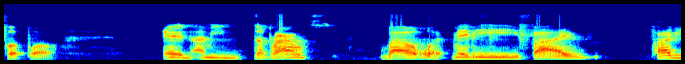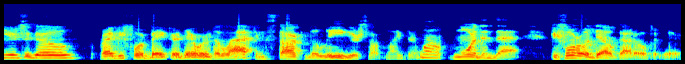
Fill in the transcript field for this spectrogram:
football. And I mean, the Browns, about what, maybe five, five years ago, right before Baker, they were the laughing stock of the league or something like that. Well, more than that. Before Odell got over there,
